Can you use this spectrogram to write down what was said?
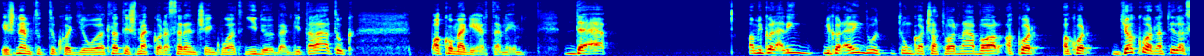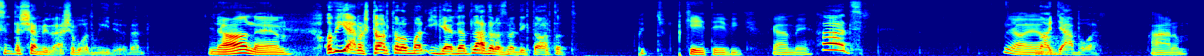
és nem tudtuk, hogy jó ötlet, és mekkora szerencsénk volt, hogy időben kitaláltuk, akkor megérteném. De amikor, elind, mikor elindultunk a csatornával, akkor, akkor gyakorlatilag szinte semmivel se voltunk időben. Ja, nem. A VR-os tartalommal igen, de hát látod, az meddig tartott. Két évig, kb. Hát, Ja, ja. nagyjából. Három.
